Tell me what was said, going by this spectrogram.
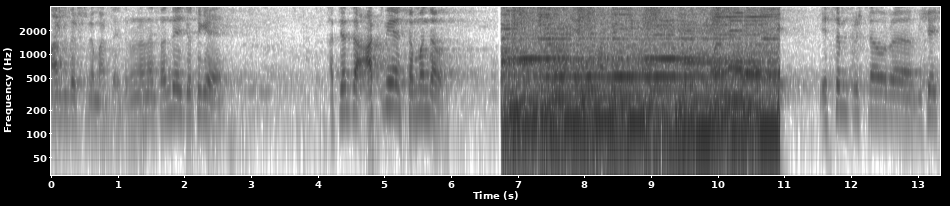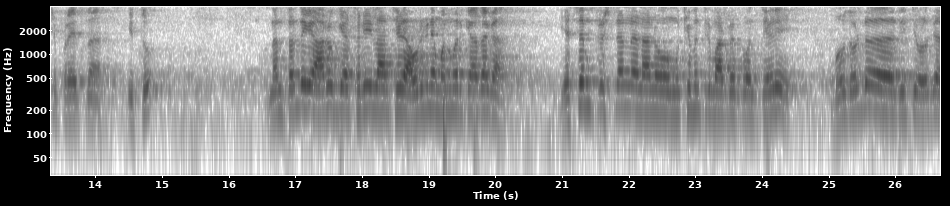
ಮಾರ್ಗದರ್ಶನ ಮಾಡ್ತಾ ಇದ್ದರು ನನ್ನ ತಂದೆ ಜೊತೆಗೆ ಅತ್ಯಂತ ಆತ್ಮೀಯ ಸಂಬಂಧ ಅವರು ಎಸ್ ಎಂ ಕೃಷ್ಣ ಅವರ ವಿಶೇಷ ಪ್ರಯತ್ನ ಇತ್ತು. ನನ್ನ ತಂದೆಗೆ ಆರೋಗ್ಯ ಸರಿ ಇಲ್ಲ ಅಂಥೇಳಿ ಅವ್ರಿಗೇ ಮನವರಿಕೆ ಆದಾಗ ಎಸ್ ಎಂ ಕೃಷ್ಣನ್ನ ನಾನು ಮುಖ್ಯಮಂತ್ರಿ ಮಾಡಬೇಕು ಅಂಥೇಳಿ ಬಹುದೊಡ್ಡ ರೀತಿಯೊಳಗೆ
